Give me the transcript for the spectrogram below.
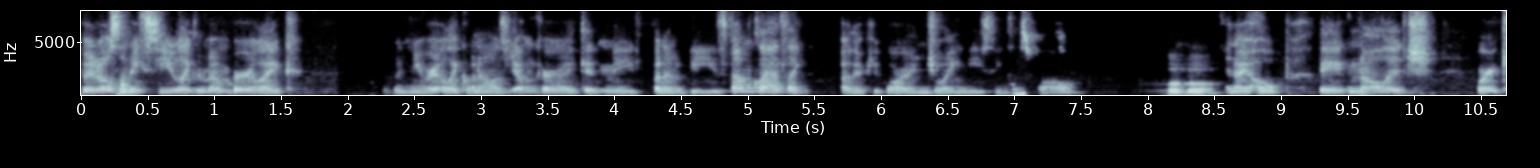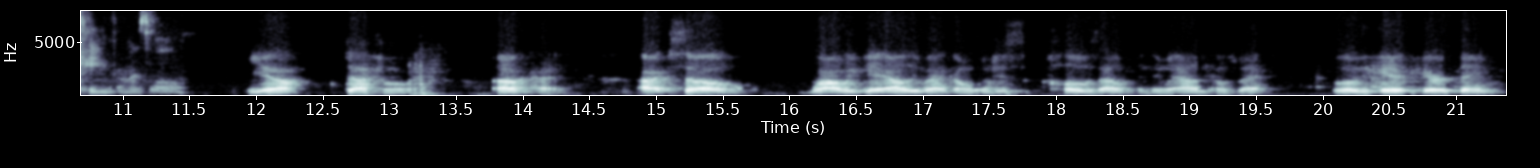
but it also makes you like remember like when you were like when I was younger, I get made fun of these. But I'm glad like other people are enjoying these things as well, Mhm. and I hope they acknowledge where it came from as well. Yeah, definitely. Okay. All right. So while we get Allie back, I'm gonna just close out, and then when Allie comes back, we'll hear hear a thing,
